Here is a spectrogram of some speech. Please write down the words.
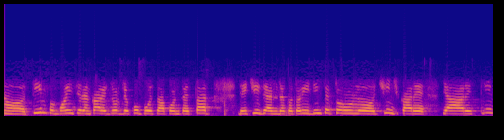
uh, timp, în condițiile în care George Copos a contestat decizia judecătoriei din sectorul uh, 5, care i-a respins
